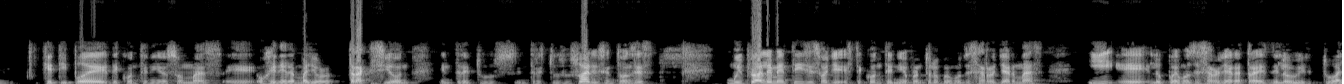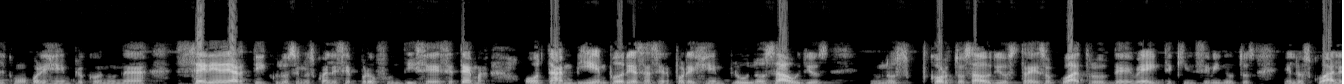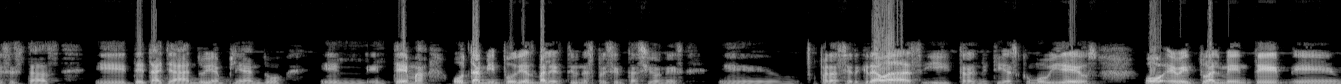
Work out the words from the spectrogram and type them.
qué tipo de, contenidos son más eh, o generan mayor tracción entre tus, entre tus usuarios. Entonces, muy probablemente dices, oye, este contenido pronto lo podemos desarrollar más y eh, lo podemos desarrollar a través de lo virtual, como por ejemplo con una serie de artículos en los cuales se profundice ese tema. O también podrías hacer, por ejemplo, unos audios unos cortos audios, tres o cuatro de 20, 15 minutos, en los cuales estás eh, detallando y ampliando el, tema. O también podrías valerte unas presentaciones eh, para ser grabadas y transmitidas como videos o eventualmente eh,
